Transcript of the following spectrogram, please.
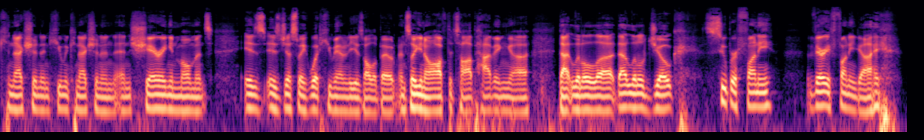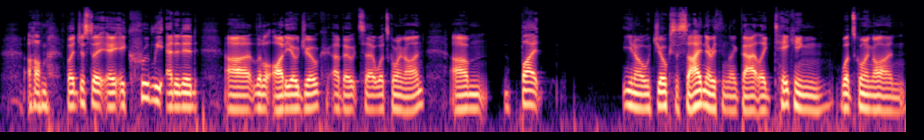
connection and human connection and, and sharing in moments is is just like what humanity is all about. And so you know, off the top, having uh, that little uh, that little joke, super funny, very funny guy. Um, but just a, a crudely edited uh, little audio joke about uh, what's going on. Um, but you know, jokes aside and everything like that, like taking what's going on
